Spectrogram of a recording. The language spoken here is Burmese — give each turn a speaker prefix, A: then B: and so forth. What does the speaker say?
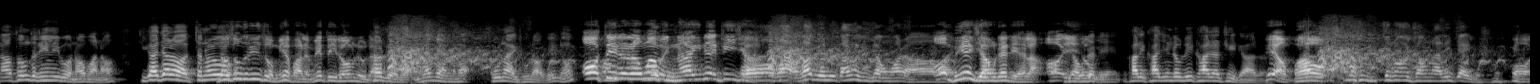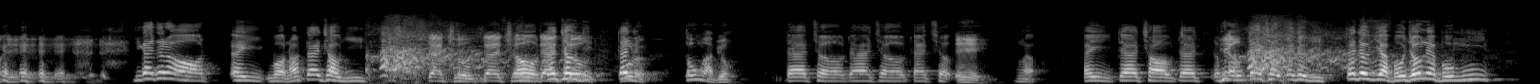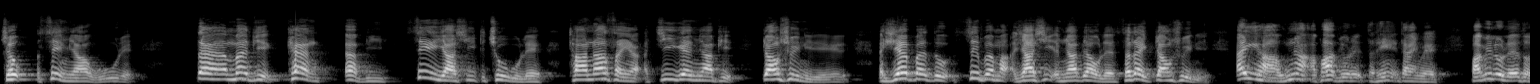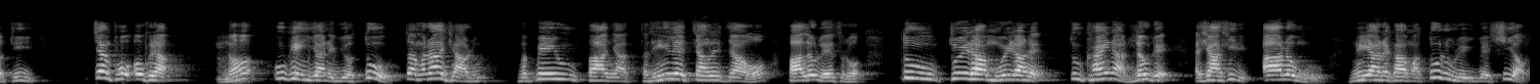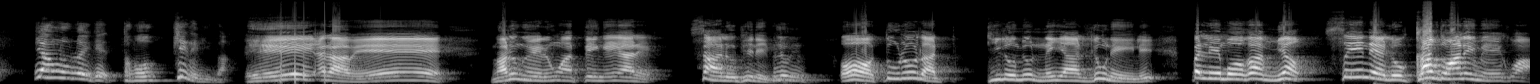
A: နောက်ဆုံးသတင်းလေးပေါ့နော်ဗာနော်ဒီကကြတော့ကျွန်တော်တို့
B: နောက်ဆုံးသတင်းဆိုမင်းကဘာလဲမင်းတည်တော့မလို့
A: ဟု
B: လား
A: တ်တယ်ဗျအနေ့ပြန်မနေ့9နိုင်ထိုးတော့လေနော်
B: အော်တည်တော်မှပဲနိုင်နဲ့အတိအကျ
A: ဟောဘာဘာပြောလို့တန်းကလေးကြောင်သွားတာ
B: အော်မင်းကရောင်တတ်တယ်ဟဲ့လားအော်အေး
A: ရောင်
B: ဟုတ်
A: တက်တယ်ခါလေးခါချင်းတုပ်လေးခါချချိတ်ထားတာ
B: ဟဲ့အောင်ဘာဟုတ်
A: ကျွန်တော်ရောင်လာလေးကြိုက်တယ်
B: အော်အေးအေးအေးအေး
A: ဒီကကြတော့အဲ့ဘောနော်တက်6ကြီး
B: တက်ချုပ်တက်ချု
A: ဟုတ်
B: ပ်
A: တက်ချုပ်ကြီးတက်
B: ဟုတ်တယ်သုံးကပြော
A: တက်6တက်6တက်6
B: အေး
A: ဟုတ် အဲ့တက်6တက်
B: ဟေ့
A: ဟိုတက်6တက်ချုပ်ကြီးတက်ချုပ်ကြီးကဗိုလ်ချုပ်နဲ့ဗိုလ်မှူးချုပ်အစ်စ်များကိုတဲ့တန်အမတ်ဖြစ်ခန့်အပ်ပြီးစေရရှိတချို့ကိုလည်းဌာနဆိုင်ရာအကြီးအကဲများဖြစ်ပြောင်းရွှေ့နေတယ်တဲ့အရက်ဘက်တို့စစ်ဘက်မှအရာရှိအများပြားကိုလည်းဇက်တိုက်ပြောင်းရွှေ့နေတယ်အဲ့ဒီဟာခုနအဖပြောတဲ့သတင်းအတိုင်းပဲဘာဖြစ်လို့လဲဆိုတော့ဒီကြံ့ဖို့ဥက္ကဋ္ဌနော်ဥခင်ကြီးကနေပြီးတော့သူ့ကိုသမရယာလူမပေးဘူးဘာညာသတင်းလဲကြားလဲကြားရောဘာလုပ်လဲဆိုတော့ သူကြွေးထားမွေးထားတဲ့သူခိုင်းတာလှုပ်တဲ့အရာရှိတွေအားလုံးကိုနေရာတကာမှာသူ့လူတွေကြီးပဲရှိအောင်ပြောင်းလုပ်လိုက်တဲ့သဘောဖြစ်နေပြီပါ
B: အေးအဲ့ဒါပဲငါတို့ငယ်တုန်းကတင်ခဲ့ရတဲ့စာလိုဖြစ်နေပြီ
A: ဘယ်လိုမျိုး။
B: အော်သူတို့သာဒီလိုမျိုးနေရာလူနေရင်လေပလင်မော်ကမြောက်စင်းတယ်လို့ခေါက်သွားလိမ့်မယ်ကွာ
